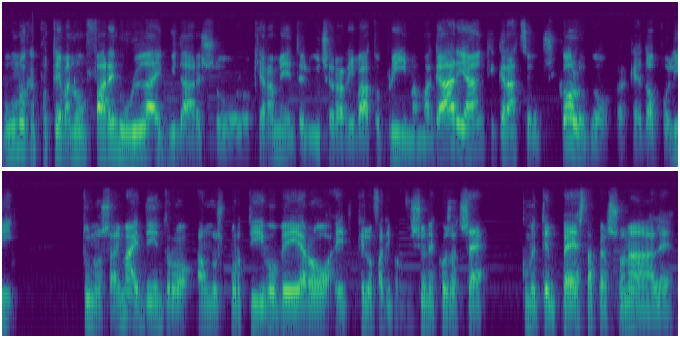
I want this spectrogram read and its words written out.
uno che poteva non fare nulla e guidare solo. Chiaramente lui c'era arrivato prima, magari anche grazie a uno psicologo, perché dopo lì tu non sai mai dentro a uno sportivo vero e che lo fa di professione cosa c'è come tempesta personale.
